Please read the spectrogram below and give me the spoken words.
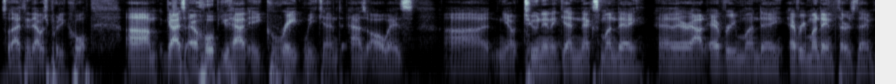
So I think that was pretty cool. Um, guys, I hope you have a great weekend as always. Uh, you know, tune in again next Monday. Uh, they're out every Monday, every Monday and Thursday.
